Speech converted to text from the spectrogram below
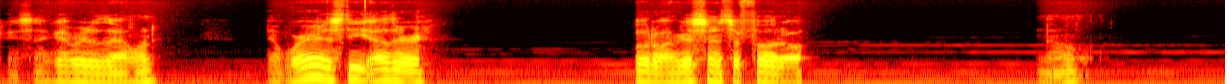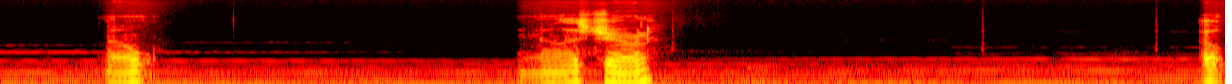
Okay, so I got rid of that one. Now, where is the other photo? I'm guessing it's a photo. No. No. No, that's June. Oh.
